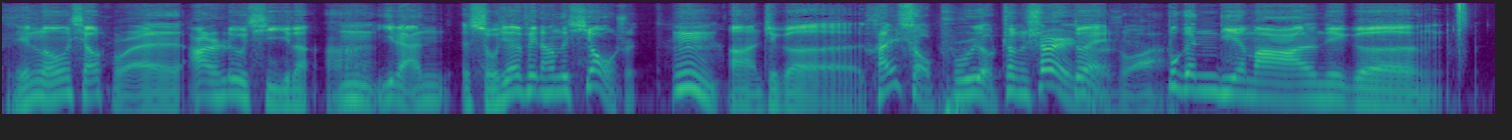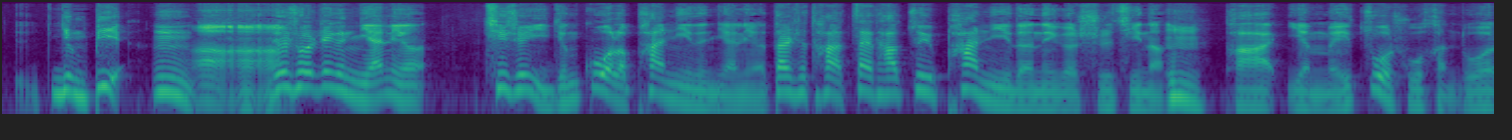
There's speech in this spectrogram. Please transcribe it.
林龙小伙二十六七了啊，嗯、依然首先非常的孝顺，嗯。啊，这个很守铺有正事儿，对，说不跟爹妈那个硬别，嗯。啊啊，就说这个年龄其实已经过了叛逆的年龄，但是他在他最叛逆的那个时期呢，嗯，他也没做出很多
